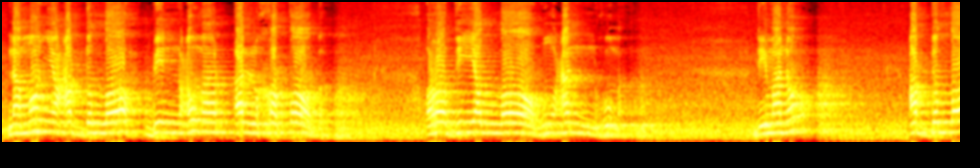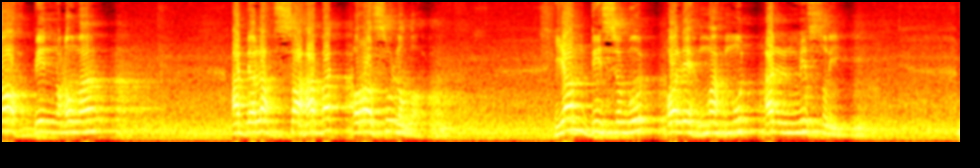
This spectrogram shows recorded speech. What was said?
Namanya Abdullah bin Umar Al-Khattab radhiyallahu anhuma di mana Abdullah bin Umar adalah sahabat Rasulullah yang disebut oleh Mahmud Al-Misri.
